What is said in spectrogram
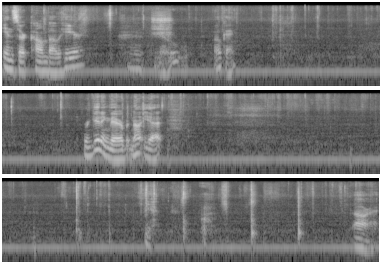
Insert combo here. No. Okay. We're getting there, but not yet. All right.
